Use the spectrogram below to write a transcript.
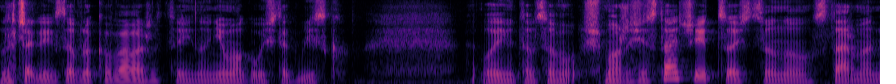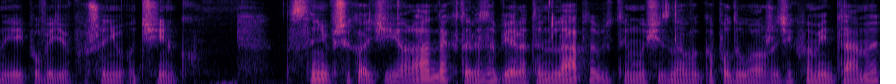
dlaczego ich zablokowała, że tutaj no, nie mogą być tak blisko. Tam coś może się stać, czyli coś, co no, Starman jej powiedział w poprzednim odcinku. Na scenie przychodzi Jolanda, która zabiera ten laptop i tutaj musi znowu go podłożyć, jak pamiętamy.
